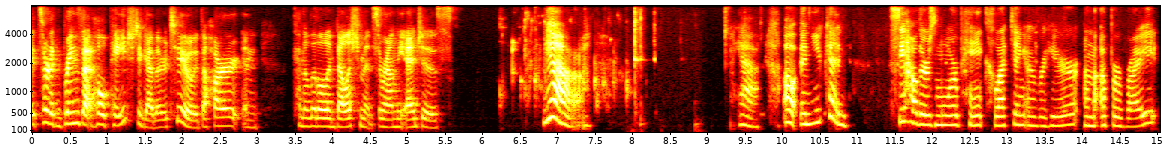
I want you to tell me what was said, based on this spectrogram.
it sort of brings that whole page together too the heart and kind of little embellishments around the edges. Yeah. Yeah. Oh, and you can see how there's more paint collecting over here on the upper right.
